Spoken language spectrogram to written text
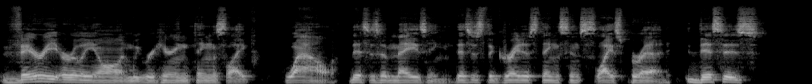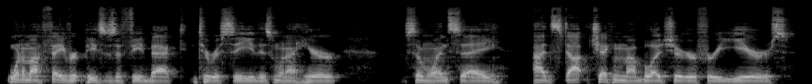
Very early on, we were hearing things like, wow, this is amazing. This is the greatest thing since sliced bread. This is one of my favorite pieces of feedback to receive is when I hear someone say, I'd stopped checking my blood sugar for years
